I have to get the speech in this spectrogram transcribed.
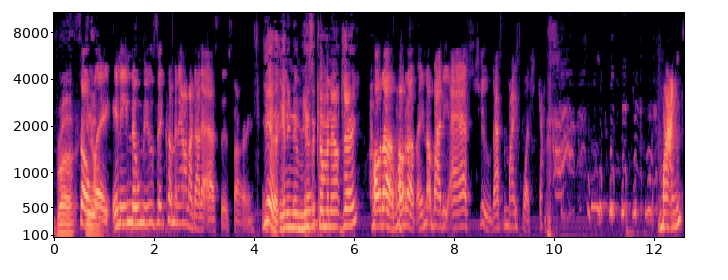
bruh. So you know- wait, any new music coming out? I gotta ask this. Sorry. Yeah, any new music coming out, Jay? Hold up, hold up. Ain't nobody asked you. That's my question. Mine's,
